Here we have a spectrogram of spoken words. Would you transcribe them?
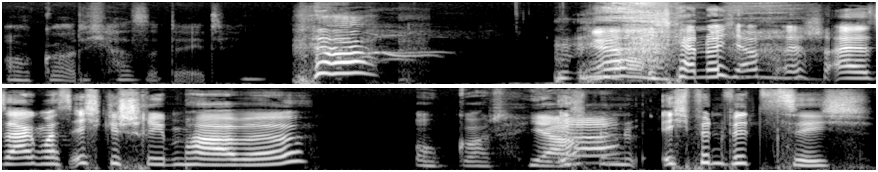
Oh Gott, ich hasse Dating. Ich kann euch auch äh, äh, sagen, was ich geschrieben habe. Oh Gott, ja, Ich, bin, ich bin witzig.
